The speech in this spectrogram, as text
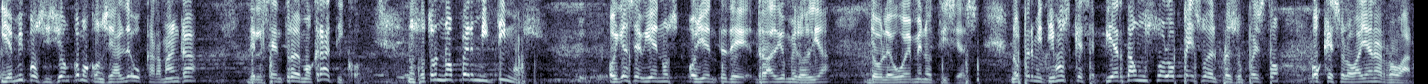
Y es mi posición como concejal de Bucaramanga del Centro Democrático. Nosotros no permitimos, óigase bien, los oyentes de Radio Melodía WM Noticias, no permitimos que se pierda un solo peso del presupuesto o que se lo vayan a robar.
